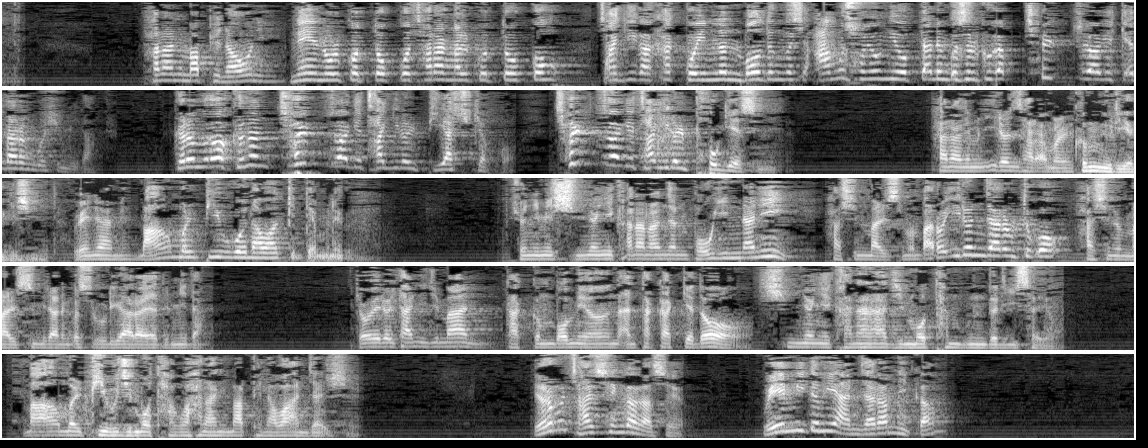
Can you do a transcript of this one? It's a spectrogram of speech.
하나님 앞에 나오니 내놓을 것도 없고 자랑할 것도 없고 자기가 갖고 있는 모든 것이 아무 소용이 없다는 것을 그가 철저하게 깨달은 것입니다. 그러므로 그는 철저하게 자기를 비하시켰고 철저하게 자기를 포기했습니다. 하나님은 이런 사람을 극률히 여기십니다. 왜냐하면 마음을 비우고 나왔기 때문에 그래요. 주님이 심령이 가난한 자는 복이 있나니 하신 말씀은 바로 이런 자를 두고 하시는 말씀이라는 것을 우리가 알아야 됩니다. 교회를 다니지만 가끔 보면 안타깝게도 심령이 가난하지 못한 분들이 있어요. 마음을 비우지 못하고 하나님 앞에 나와 앉아 있어요. 여러분 잘 생각하세요. 왜 믿음이 안 자랍니까?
